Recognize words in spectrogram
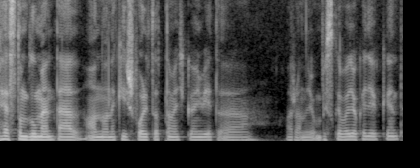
Heston Blumenthal, annól neki is fordítottam egy könyvét, arra nagyon büszke vagyok egyébként,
